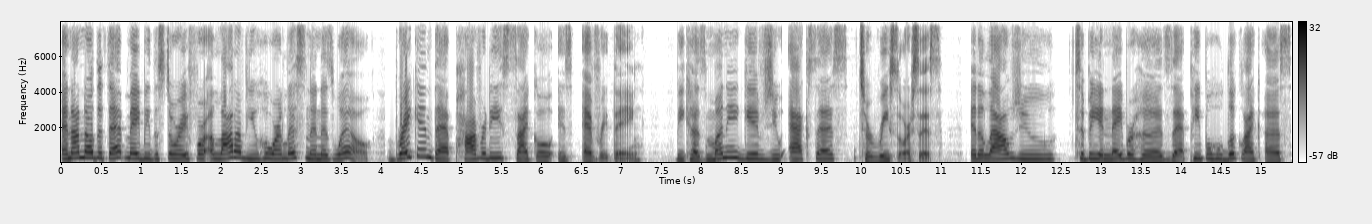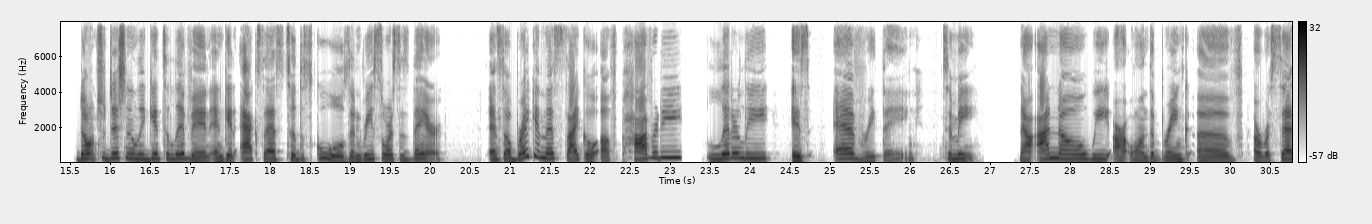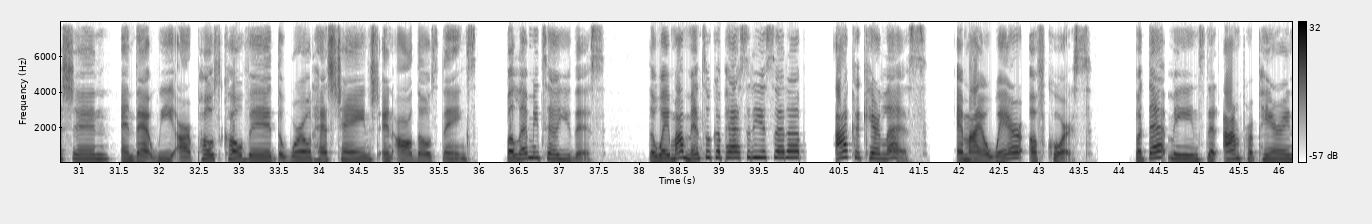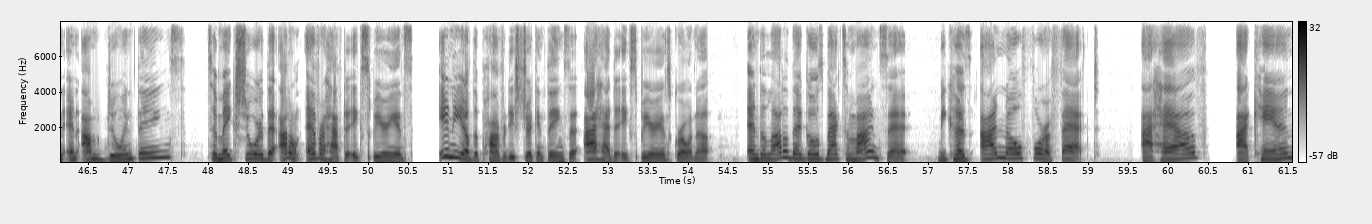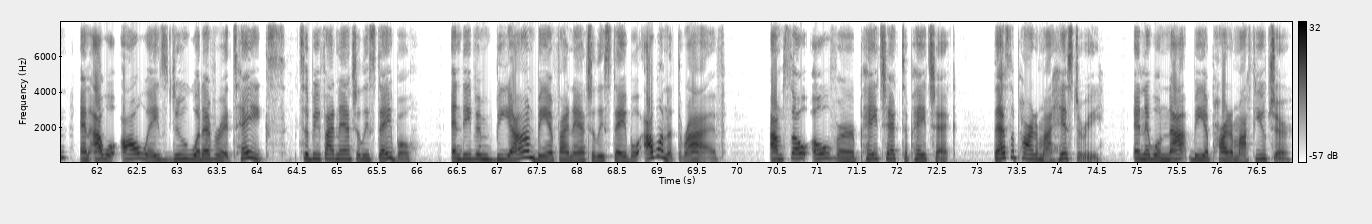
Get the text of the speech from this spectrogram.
And I know that that may be the story for a lot of you who are listening as well. Breaking that poverty cycle is everything because money gives you access to resources. It allows you to be in neighborhoods that people who look like us don't traditionally get to live in and get access to the schools and resources there. And so breaking this cycle of poverty literally is everything to me. Now, I know we are on the brink of a recession and that we are post COVID, the world has changed, and all those things. But let me tell you this the way my mental capacity is set up, I could care less. Am I aware? Of course. But that means that I'm preparing and I'm doing things to make sure that I don't ever have to experience any of the poverty stricken things that I had to experience growing up. And a lot of that goes back to mindset because I know for a fact I have, I can, and I will always do whatever it takes to be financially stable. And even beyond being financially stable, I want to thrive. I'm so over paycheck to paycheck. That's a part of my history, and it will not be a part of my future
